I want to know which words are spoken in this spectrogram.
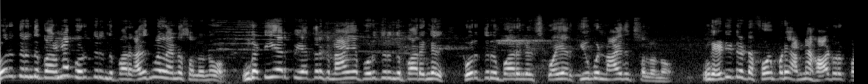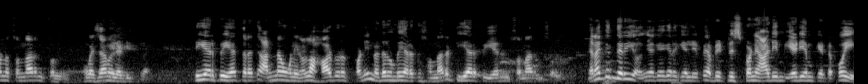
பொறுத்திருந்து பாருங்க பொறுத்திருந்து பாருங்க. அதுக்கு மேல என்ன சொல்லணும்? உங்க டிஆர்பி ஏத்தறதுக்கு நான் ஏன் பொறுத்திருந்து பாருங்கள்? பொறுத்திருந்து பாருங்கள் ஸ்கொயர் கியூபன் நான் எதுக்கு சொல்லணும்? உங்க எடிட்டர்கிட்ட ஃபோன் பண்ணி அண்ணன் ஹார்ட் ஒர்க் பண்ண சொன்னாருன்னு சொல்லுங்க. உங்க சேனல் எடிட்டர் டிஆர்பி ஏத்துறதுக்கு அண்ணன் உங்களை நல்லா ஹார்ட் ஒர்க் பண்ணி நடுநிலையா இருக்க சொன்னாரு டிஆர்பி ஏறுன்னு சொன்னாருன்னு சொல்லுங்க. எனக்கும் தெரியும். இங்க கேட்குற கேள்வி போய் அப்படியே ட்விஸ்ட் பண்ணி ஆடியம் ஏடிஎம் கேட்ட போய்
